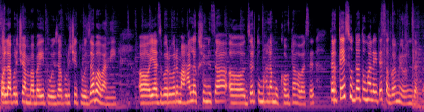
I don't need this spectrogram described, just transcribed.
कोल्हापूरची अंबाबाई तुळजापूरची तुळजाभवानी याचबरोबर महालक्ष्मीचा जर तुम्हाला मुखवटा हवा असेल तर ते सुद्धा तुम्हाला इथे सगळं मिळून जातं.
